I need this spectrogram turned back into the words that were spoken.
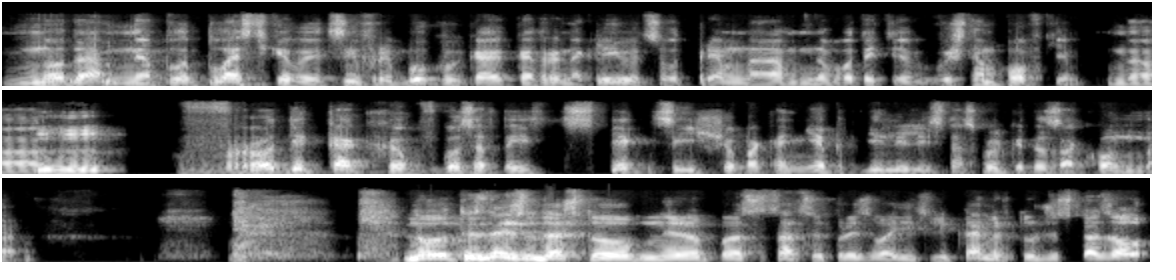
Ну да, пластиковые цифры, буквы, которые наклеиваются вот прямо на, на вот эти выштамповки. Mm-hmm. Вроде как в госавтоинспекции еще пока не определились, насколько это законно. Но ты знаешь, да, что Ассоциация производителей камер тут же сказала,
